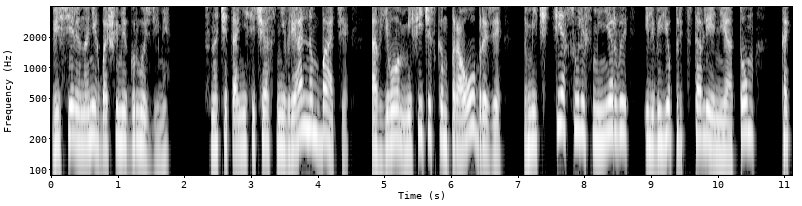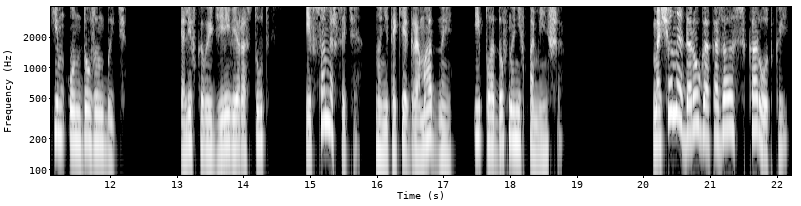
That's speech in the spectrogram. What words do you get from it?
висели на них большими гроздьями. Значит, они сейчас не в реальном бате, а в его мифическом прообразе, в мечте Сулис Минервы или в ее представлении о том, каким он должен быть. Оливковые деревья растут и в Сомерсете, но не такие громадные, и плодов на них поменьше. Мощеная дорога оказалась короткой.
